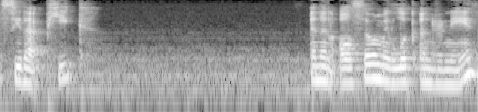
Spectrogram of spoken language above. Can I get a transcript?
see that peak? And then also when we look underneath,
